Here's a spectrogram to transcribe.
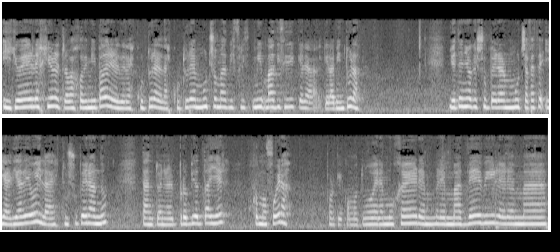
y yo he elegido el trabajo de mi padre, el de la escultura. La escultura es mucho más difícil, más difícil que, la, que la pintura. Yo he tenido que superar muchas veces y al día de hoy la estoy superando, tanto en el propio taller como fuera. Porque como tú eres mujer, eres más débil, eres más...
